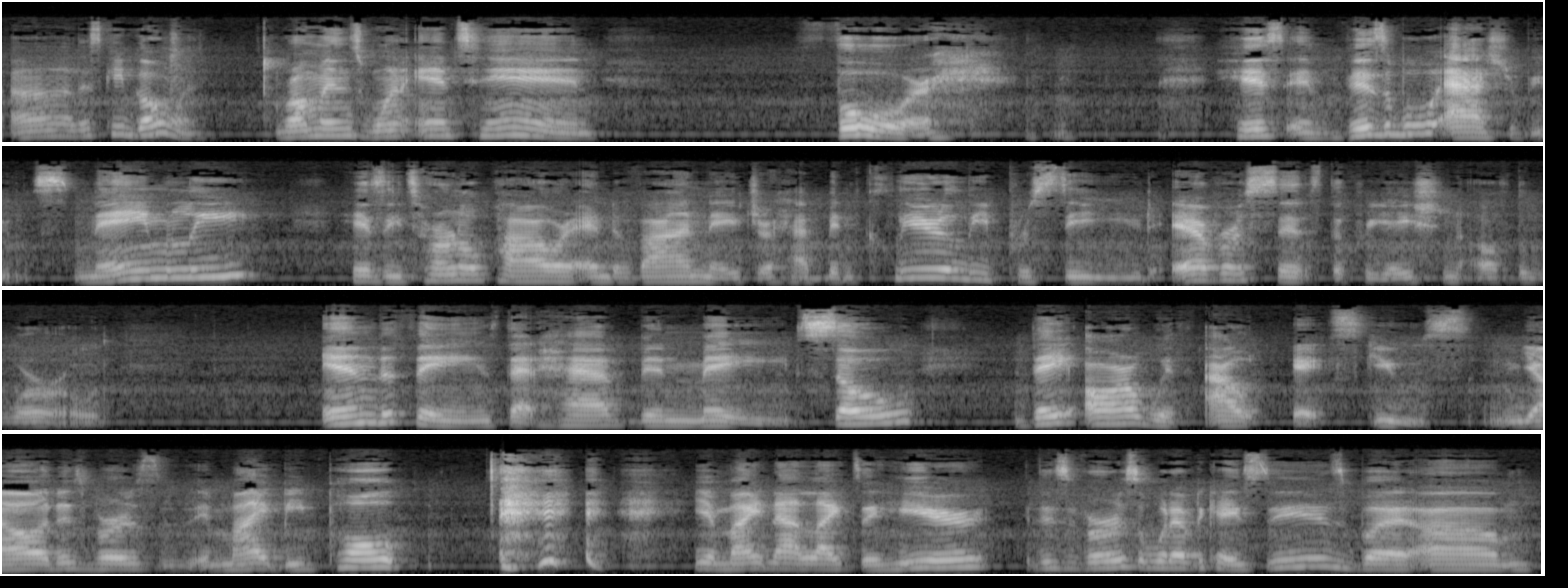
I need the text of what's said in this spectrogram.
Uh, let's keep going. Romans 1 and 10. For his invisible attributes, namely his eternal power and divine nature, have been clearly perceived ever since the creation of the world in the things that have been made. So they are without excuse. Y'all, this verse, it might be pulp. you might not like to hear this verse or whatever the case is, but um,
